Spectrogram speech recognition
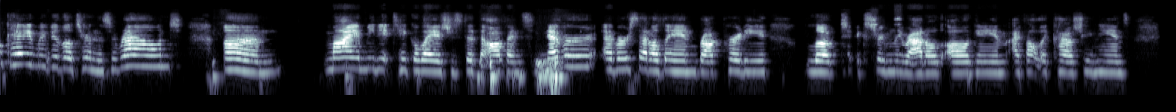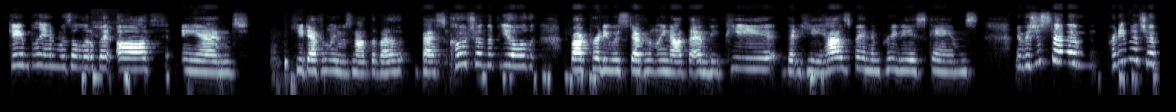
okay, maybe they'll turn this around. Um, my immediate takeaway is just that the offense never ever settled in. Brock Purdy looked extremely rattled all game. I felt like Kyle Shanahan's game plan was a little bit off, and he definitely was not the be- best coach on the field. Brock Purdy was definitely not the MVP that he has been in previous games. It was just a pretty much a,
